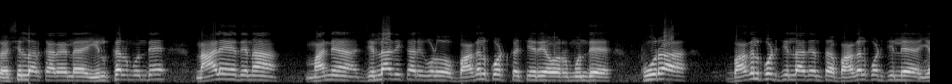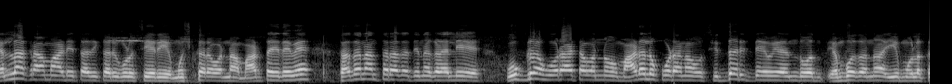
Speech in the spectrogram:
ತಹಶೀಲ್ದಾರ್ ಕಾರ್ಯಾಲಯ ಇಲ್ಕಲ್ ಮುಂದೆ ನಾಳೆಯ ದಿನ ಮಾನ್ಯ ಜಿಲ್ಲಾಧಿಕಾರಿಗಳು ಬಾಗಲಕೋಟ್ ಕಚೇರಿಯವರ ಮುಂದೆ ಪೂರಾ ಬಾಗಲಕೋಟೆ ಜಿಲ್ಲಾದ್ಯಂತ ಬಾಗಲಕೋಟೆ ಜಿಲ್ಲೆಯ ಎಲ್ಲ ಗ್ರಾಮ ಆಡಳಿತಾಧಿಕಾರಿಗಳು ಸೇರಿ ಮುಷ್ಕರವನ್ನು ಮಾಡ್ತಾ ಇದ್ದೇವೆ. ತದನಂತರದ ದಿನಗಳಲ್ಲಿ ಉಗ್ರ ಹೋರಾಟವನ್ನು ಮಾಡಲು ಕೂಡ ನಾವು ಸಿದ್ಧರಿದ್ದೇವೆ ಎಂದು ಎಂಬುದನ್ನು ಈ ಮೂಲಕ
